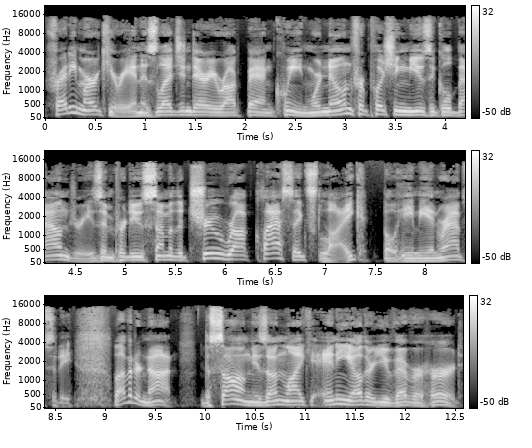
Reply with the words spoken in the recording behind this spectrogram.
Freddie Mercury and his legendary rock band Queen were known for pushing musical boundaries and produced some of the true rock classics like Bohemian Rhapsody. Love it or not, the song is unlike any other you've ever heard.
